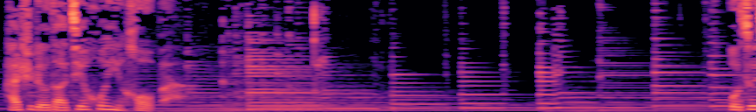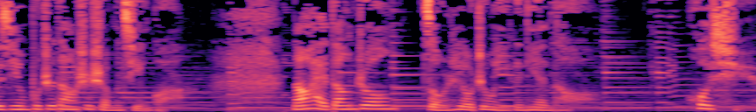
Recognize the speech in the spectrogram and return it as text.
还是留到结婚以后吧。”我最近不知道是什么情况，脑海当中总是有这么一个念头：或许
